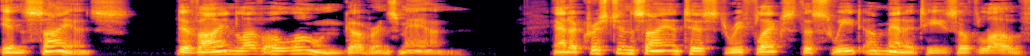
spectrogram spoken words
In science, divine love alone governs man, and a Christian scientist reflects the sweet amenities of love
